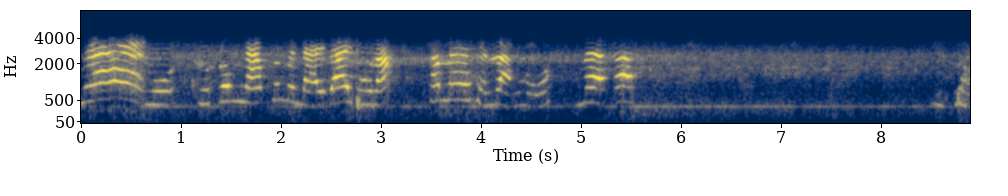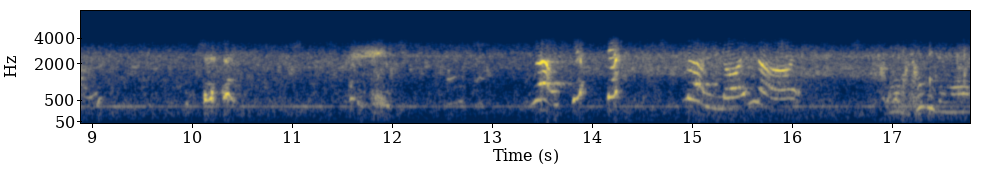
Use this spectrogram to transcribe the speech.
แม่หนูหนูต้มน้ำขึ้นบันไดได้ดูนะ ถ้าแม่เห็นหลังหนู แม่ก็หลัง เรื่องจิ๊บจิ๊บเรื่องน้อยน้อย เออพุ่งไปเลย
